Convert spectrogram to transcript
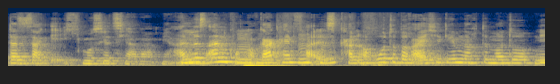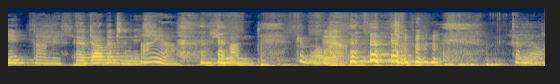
dass ich sage, ich muss jetzt hier aber mir alles mhm. angucken. Mhm. Auf gar keinen Fall. Mhm. Es kann auch rote Bereiche geben nach dem Motto, nee, da, nicht. Äh, da bitte nicht. Ah ja, spannend. genau. genau.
